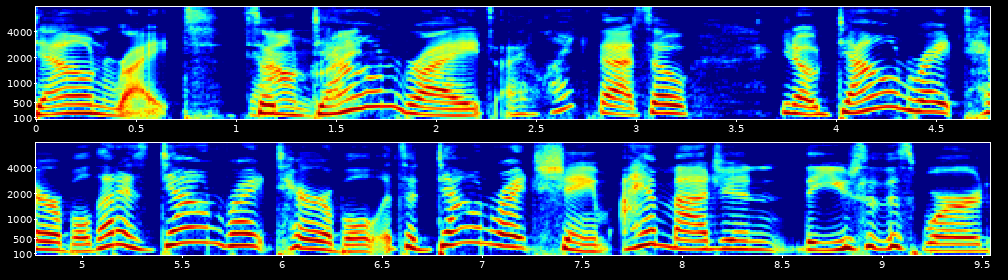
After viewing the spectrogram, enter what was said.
Downright. So Downright. downright, I like that. So you know, downright terrible. That is downright terrible. It's a downright shame. I imagine the use of this word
